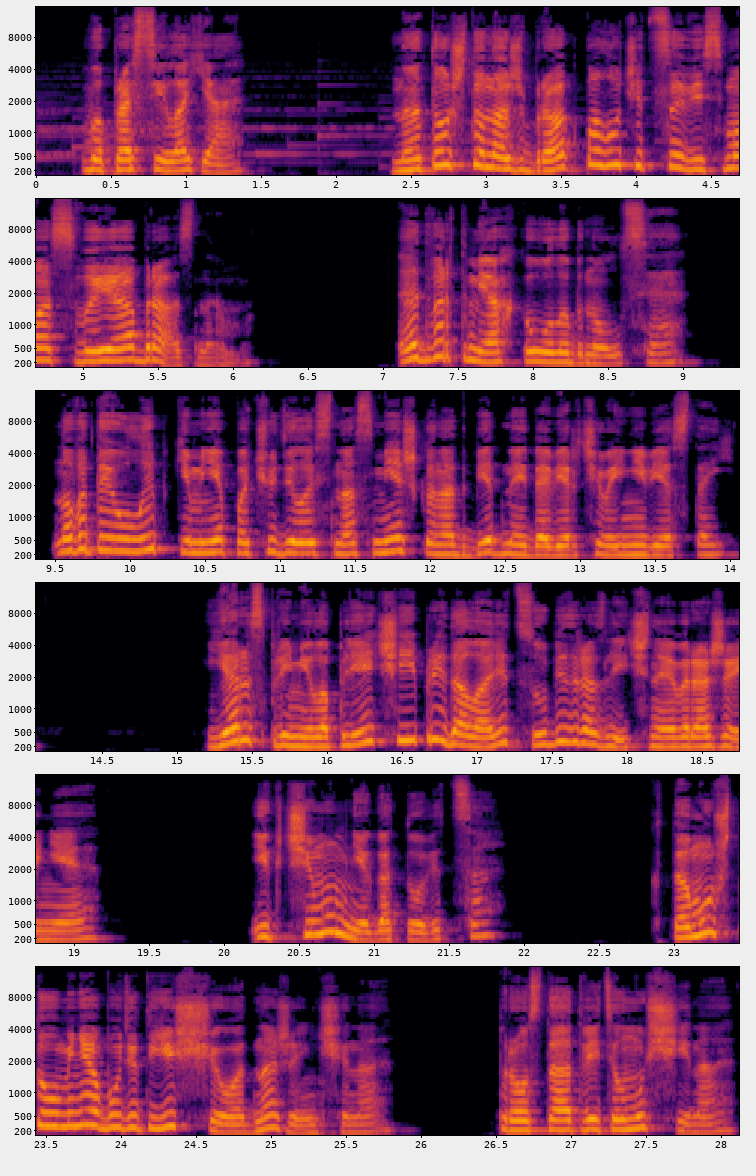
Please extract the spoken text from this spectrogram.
– вопросила я. «На то, что наш брак получится весьма своеобразным». Эдвард мягко улыбнулся. Но в этой улыбке мне почудилась насмешка над бедной доверчивой невестой. Я распрямила плечи и придала лицу безразличное выражение – и к чему мне готовиться? К тому, что у меня будет еще одна женщина. Просто ответил мужчина.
